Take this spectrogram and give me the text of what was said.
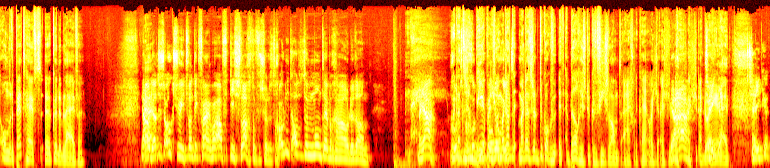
onder de pet heeft eh, kunnen blijven. Nou, Eh. dat is ook zoiets. Want ik vraag me af, die slachtoffers zullen toch ook niet altijd hun mond hebben gehouden dan? Nee. Maar ja, goed, dat is een bierpunt, jongen. Maar dat, maar dat is natuurlijk ook. België is natuurlijk een vies land eigenlijk. Hè? Als, je, als, je, Ja, als je daar doorheen zeker. rijdt. Zeker.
